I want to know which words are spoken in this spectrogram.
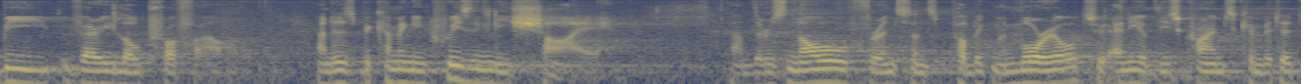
be very low profile and is becoming increasingly shy. Um, there is no, for instance, public memorial to any of these crimes committed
